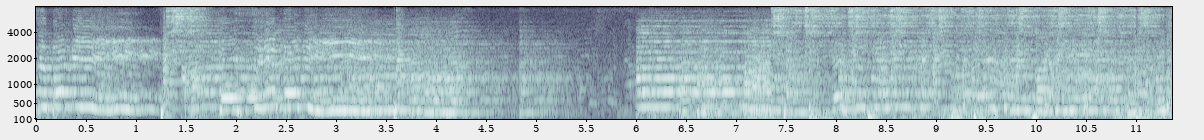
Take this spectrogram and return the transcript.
कैसे बनी कैसे बनी कैसे बनी कैसे बनी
